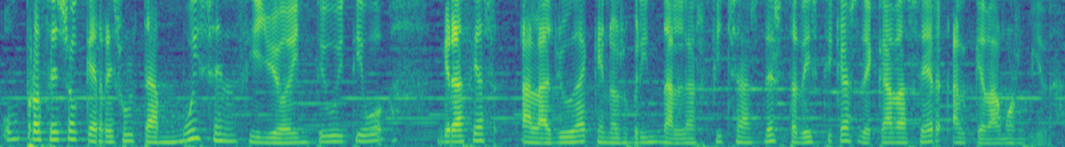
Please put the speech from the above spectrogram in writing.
Un proceso que resulta muy sencillo e intuitivo gracias a la ayuda que nos brindan las fichas de estadísticas de cada ser al que damos vida.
